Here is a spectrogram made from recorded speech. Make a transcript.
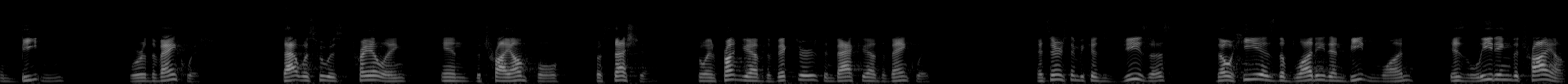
and beaten, were the vanquished. That was who was trailing in the triumphal procession. So in front you have the victors, and back you have the vanquished. It's interesting because Jesus, though he is the bloodied and beaten one, is leading the triumph.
